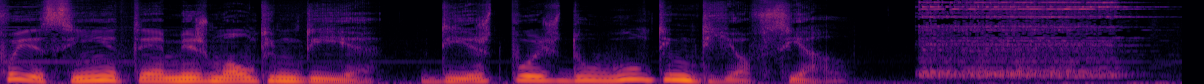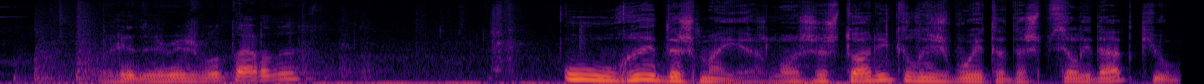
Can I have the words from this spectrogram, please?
Foi assim até mesmo ao último dia, dias depois do último dia oficial. Rei das Meias, boa tarde. O Rei das Meias, loja histórica lisboeta da especialidade, que o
